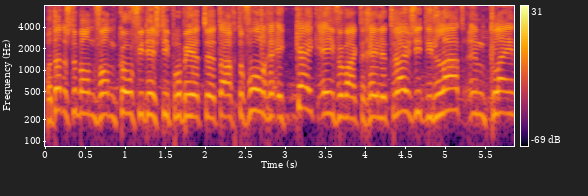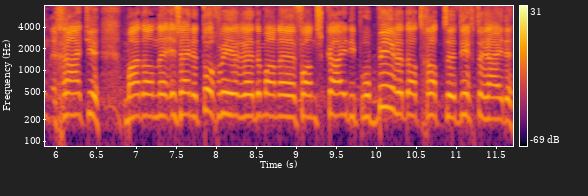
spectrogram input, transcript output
Want dat is de man van Cofidis die probeert te achtervolgen. Ik kijk even waar ik de gele trui zie. Die laat een klein gaatje. Maar dan zijn het toch weer de mannen van Sky. Die proberen dat gat dicht te rijden.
